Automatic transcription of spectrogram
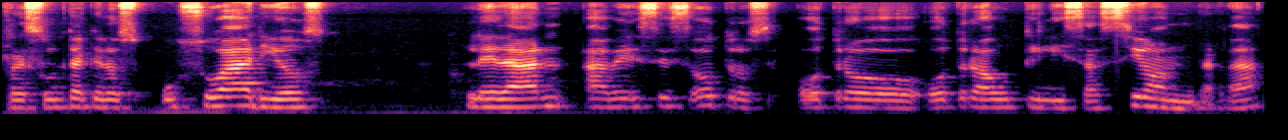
resulta que los usuarios le dan a veces otros, otro, otra utilización, ¿verdad?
